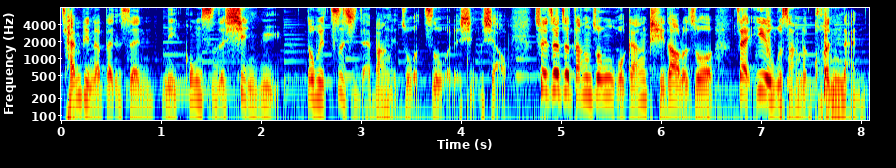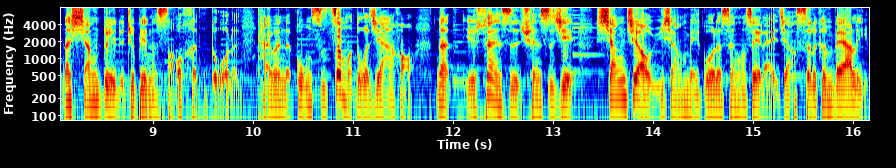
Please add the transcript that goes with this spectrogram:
产品的本身，你公司的信誉。都会自己在帮你做自我的行销，所以在这当中，我刚刚提到了说，在业务上的困难，那相对的就变得少很多了。台湾的公司这么多家哈，那也算是全世界相较于像美国的 San Jose 来讲，Silicon Valley，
